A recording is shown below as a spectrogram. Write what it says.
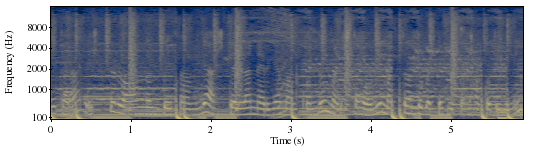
ಇದೇ ಥರ ಎಷ್ಟು ಲಾಂಗ್ ಆಗಿ ಬೇಕು ನಮಗೆ ಅಷ್ಟೆಲ್ಲ ನೆರಿಗೆ ಮಾಡಿಕೊಂಡು ಮಡಿಸ್ತಾ ಹೋಗಿ ಮತ್ತೊಂದು ಬಟ್ಟೆ ಕ್ಲಿಪ್ಪನ್ನು ಹಾಕೋತಿದ್ದೀನಿ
